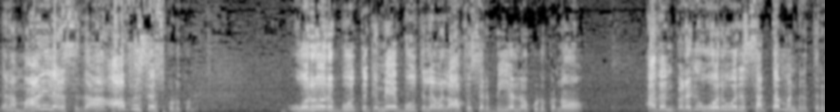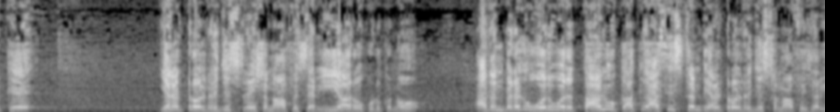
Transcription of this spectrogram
ஏன்னா மாநில அரசு தான் ஆபீசர்ஸ் கொடுக்கணும். ஒரு ஒரு பூத்துக்குமே பூத் லெவல் ஆபீசர் பிஎல்ஓ கொடுக்கணும். அதன் பிறகு ஒரு ஒரு சட்டமன்றத்திற்கு எலக்ட்ரல் ரெஜிஸ்ட்ரேஷன் ஆபீசர் இஆர்ஓ கொடுக்கணும். அதன் பிறகு ஒரு ஒரு தாலுகாக்கு assistant electoral registration officer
